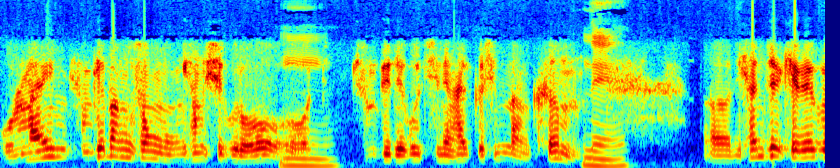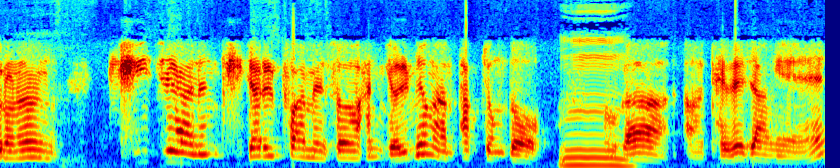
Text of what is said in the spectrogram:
온라인 중계방송 형식으로 음. 준비되고 진행할 것인 만큼 네. 어, 현재 계획으로는 취재하는 기자를 포함해서 한 10명 안팎 정도가 음. 어, 대회장에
